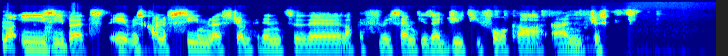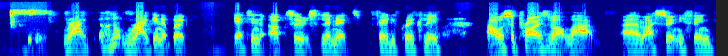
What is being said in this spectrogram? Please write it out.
not easy, but it was kind of seamless jumping into the like a 370 Z GT4 car and just rag, not ragging it, but getting it up to its limit fairly quickly. I was surprised about that. Um, I certainly think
